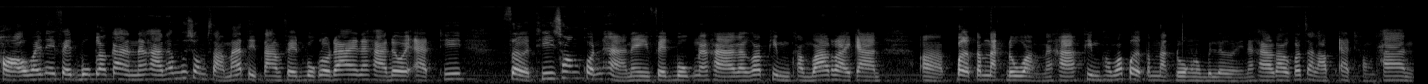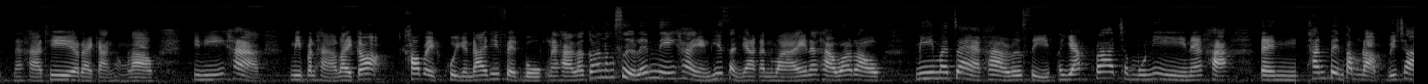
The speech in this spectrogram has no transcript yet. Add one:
ขอเอาไว้ใน Facebook แล้วกันนะคะท่านผู้ชมสามารถติดตาม Facebook เราได้นะคะ โดยแอดที่เสิร์ชที่ช่องค้นหาใน Facebook นะคะ แล้วก็พิมพ์คำว่ารายการ เปิดตำหนักดวงนะคะ พิมพ์คำว่าเปิดตำหนักดวงลงไปเลยนะคะ เราก็จะรับแอดของท่านนะคะ ที่รายการของเรา ทีนี้ค่ะมีปัญหาอะไรก็เข้าไปคุยกันได้ที่ Facebook นะคะ แล้วก็หนังสือเล่มนี้ค่ะ อย่างที่สัญญากันไว้นะคะ ว่าเรามีมาแจกค่ะฤาษีพยัคฆ์ราชมุนีนะคะ เป็นท่านเป็นตำรับวิชา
